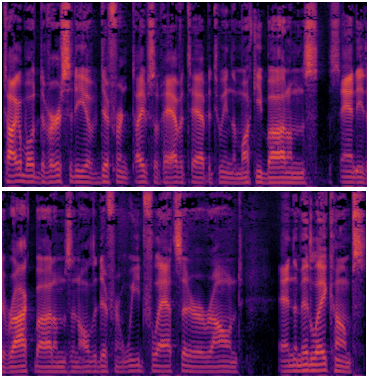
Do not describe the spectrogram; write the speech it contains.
talk about diversity of different types of habitat between the mucky bottoms, the sandy, the rock bottoms, and all the different weed flats that are around, and the mid lake humps.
